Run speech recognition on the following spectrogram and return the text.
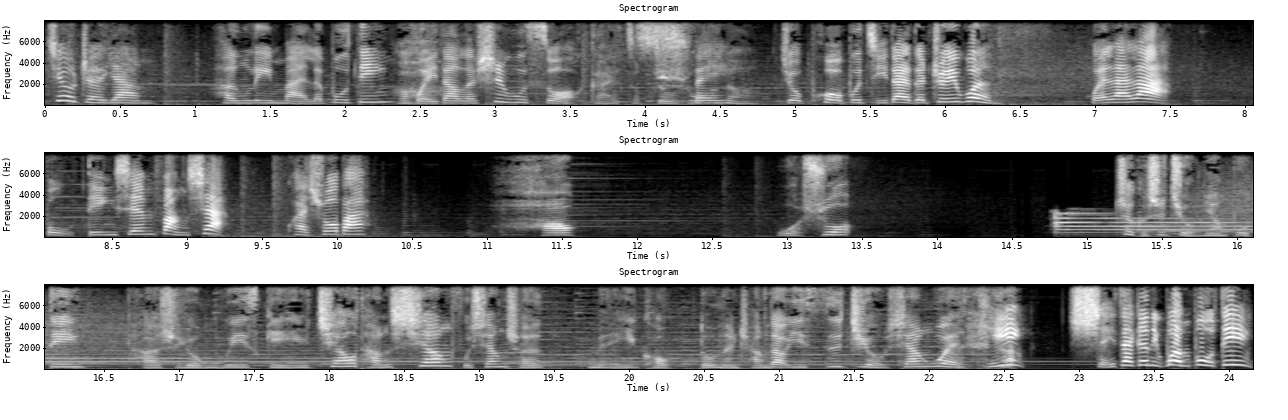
就这样，亨利买了布丁，回到了事务所。该怎么说呢？就迫不及待的追问：“回来啦，布丁先放下，快说吧。”好，我说，这可是酒酿布丁，它是用威士忌与焦糖相辅相成，每一口都能尝到一丝酒香味。停！谁在跟你问布丁？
